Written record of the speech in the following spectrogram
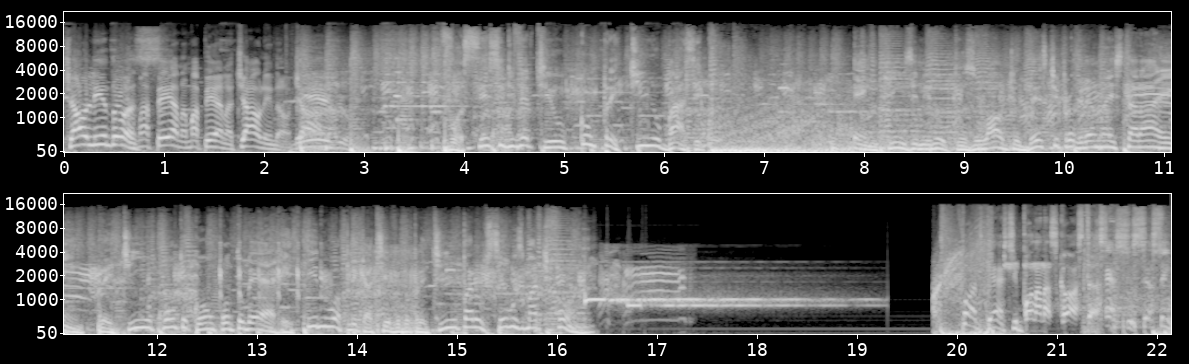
Tchau, lindos. Uma pena, uma pena. Tchau, lindão. Tchau. Beijo. Você se divertiu com Pretinho Básico. Em 15 minutos, o áudio deste programa estará em pretinho.com.br e no aplicativo do Pretinho para o seu smartphone. Podcast Bola nas Costas. É sucesso em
